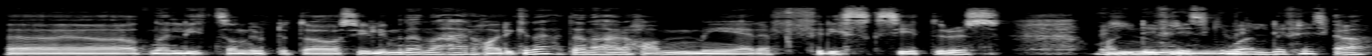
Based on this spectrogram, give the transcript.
Eh, at den er litt sånn urtete og syrlig. Men denne her har ikke det. Denne her har mer frisk sitrus. Veldig frisk, veldig frisk. Ja.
